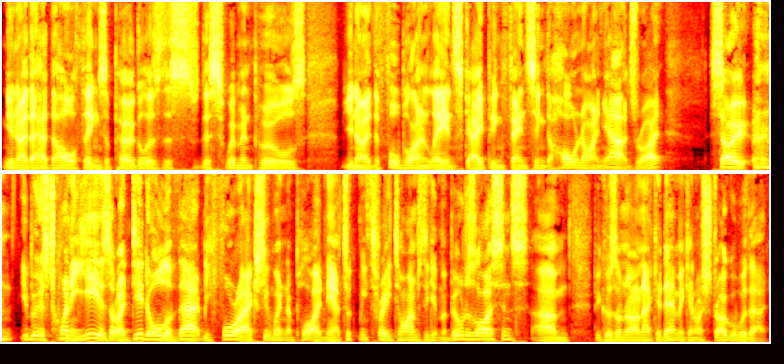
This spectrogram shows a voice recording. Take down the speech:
you know, they had the whole things, the pergolas, the, the swimming pools, you know, the full blown landscaping, fencing, the whole nine yards, right? So it was 20 years that I did all of that before I actually went and applied. Now, it took me three times to get my builder's license um, because I'm not an academic and I struggle with that.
